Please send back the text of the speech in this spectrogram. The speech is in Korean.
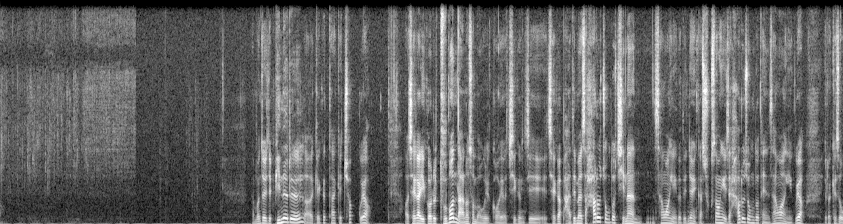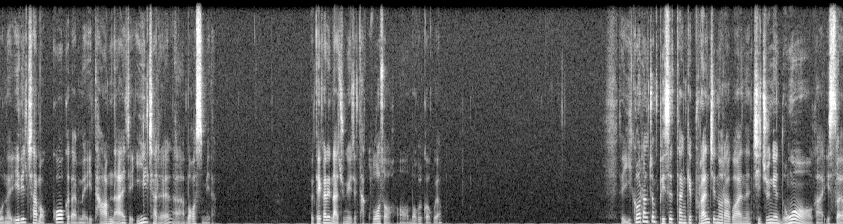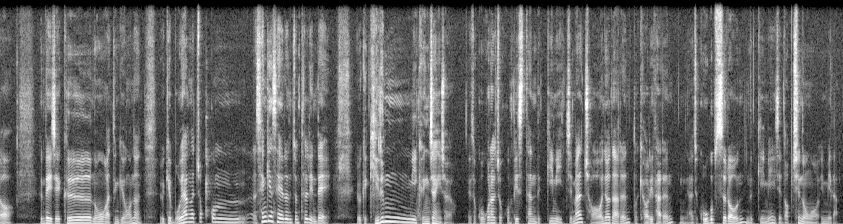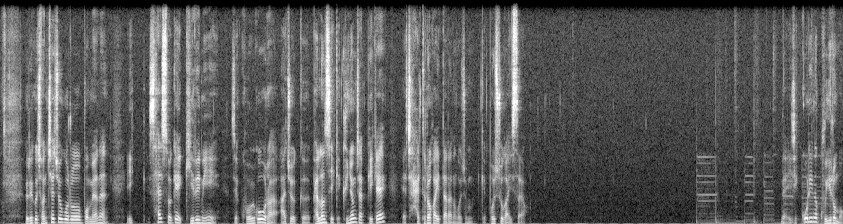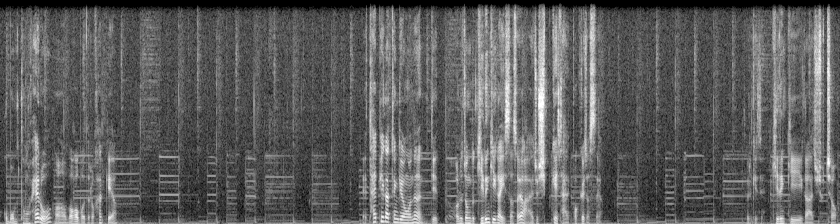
먼저 이제 비늘을 어, 깨끗하게 쳤고요. 어 제가 이거를 두 번 나눠서 먹을 거예요. 지금 이제 제가 받으면서 하루 정도 지난 상황이거든요. 그러니까 숙성이 이제 하루 정도 된 상황이고요. 이렇게 해서 오늘 1일차 먹고 그 다음에 이 다음날 이제 2일차를 아, 먹었습니다. 대가리 나중에 이제 다 구워서 어, 먹을 거고요. 이거랑 좀 비슷한 게 브란지노라고 하는 지중해 농어가 있어요 근데 이제 그 농어 같은 경우는 이렇게 모양은 조금 생긴 새는 좀 틀린데 이렇게 기름이 굉장히 져요. 그래서 그거랑 조금 비슷한 느낌이 있지만 전혀 다른 또 결이 다른 아주 고급스러운 느낌이 이제 넙치농어입니다. 그리고 전체적으로 보면은 이 살 속에 기름이 이제 골고루 아주 그 밸런스 있게 균형 잡히게 잘 들어가 있다라는 걸 좀 볼 수가 있어요 네, 이제 꼬리는 구이로 먹고 몸통 회로 어, 먹어보도록 할게요. 네, 탈피 같은 경우는 어느 정도 기름기가 있어서요 아주 쉽게 잘 벗겨졌어요. 이렇게 이제 기름기가 아주 좋죠.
